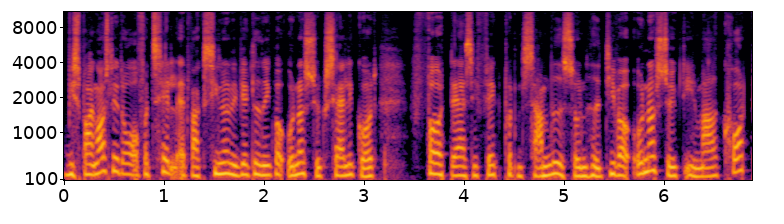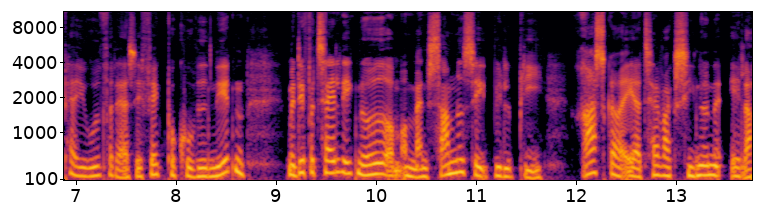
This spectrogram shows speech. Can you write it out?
vi sprang også lidt over at fortælle, at vaccinerne i virkeligheden ikke var undersøgt særlig godt for deres effekt på den samlede sundhed. De var undersøgt i en meget kort periode for deres effekt på covid-19, men det fortalte ikke noget om, om man samlet set ville blive raskere af at tage vaccinerne eller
